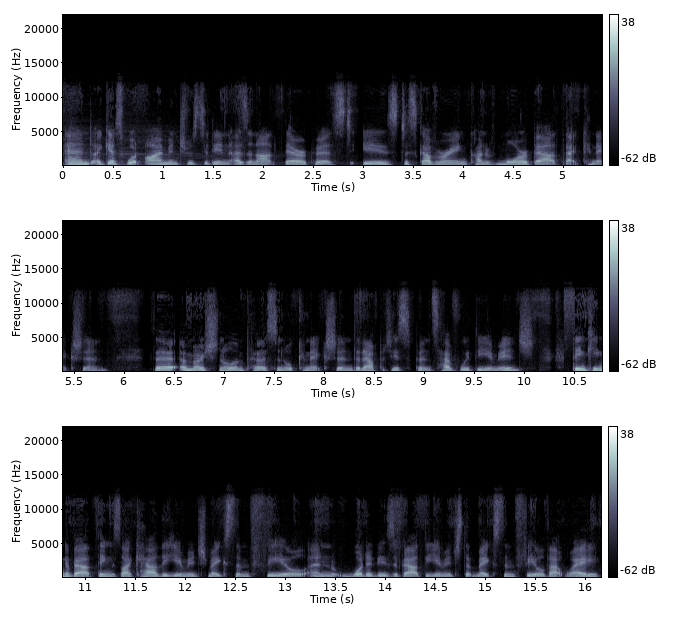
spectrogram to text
And I guess what I'm interested in as an art therapist is discovering kind of more about that connection the emotional and personal connection that our participants have with the image, thinking about things like how the image makes them feel and what it is about the image that makes them feel that way.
